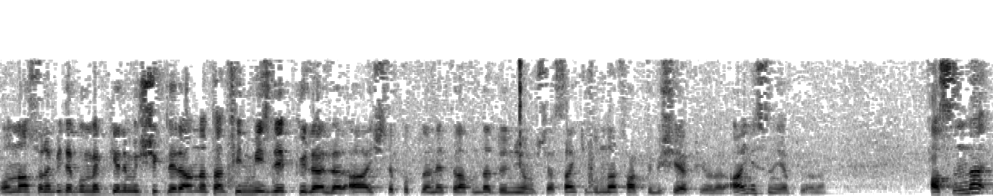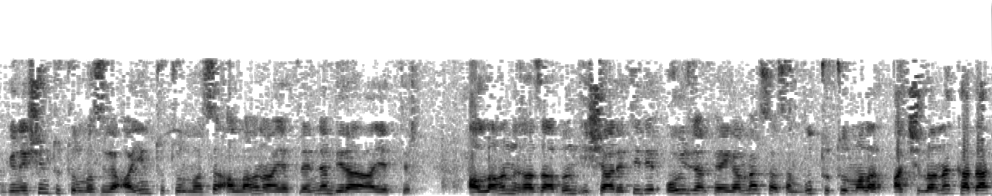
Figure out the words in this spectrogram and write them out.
Ondan sonra bir de bu Mekke'nin müşrikleri anlatan filmi izleyip gülerler. Aa işte putların etrafında dönüyormuş ya. Sanki bunlar farklı bir şey yapıyorlar. Aynısını yapıyorlar. Aslında güneşin tutulması ve ayın tutulması Allah'ın ayetlerinden birer ayettir. Allah'ın gazabının işaretidir. O yüzden Peygamber sallallahu bu tutulmalar açılana kadar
